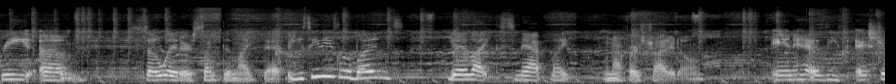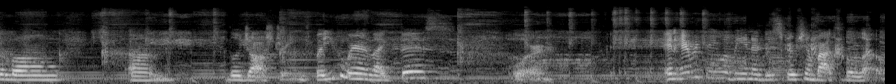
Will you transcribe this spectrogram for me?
re um, sew it or something like that but you see these little buttons? Yeah like snap like when I first tried it on and it has these extra long um, little drawstrings. But you can wear it like this or and everything will be in the description box below.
